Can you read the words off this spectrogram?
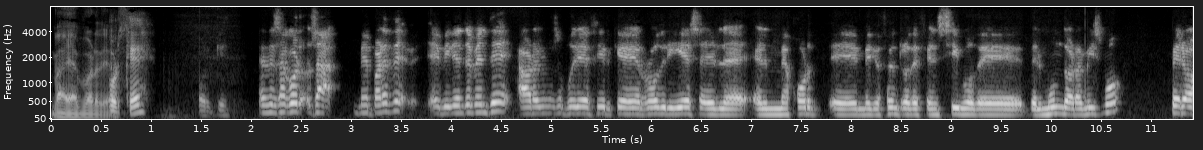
Vaya por Dios. ¿Por qué? ¿Por qué? En desacuerdo. O sea, me parece, evidentemente, ahora mismo se podría decir que Rodri es el, mejor eh, mediocentro defensivo del mundo ahora mismo, pero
